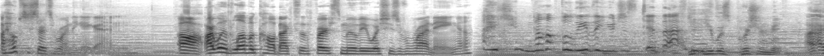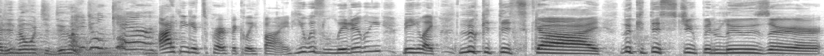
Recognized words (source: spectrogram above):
I hope she starts running again. Oh, I would love a callback to the first movie where she's running. I cannot believe that you just did that. He, he was pushing me. I, I didn't know what to do. I don't care. I think it's perfectly fine. He was literally being like, look at this guy, look at this stupid loser.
